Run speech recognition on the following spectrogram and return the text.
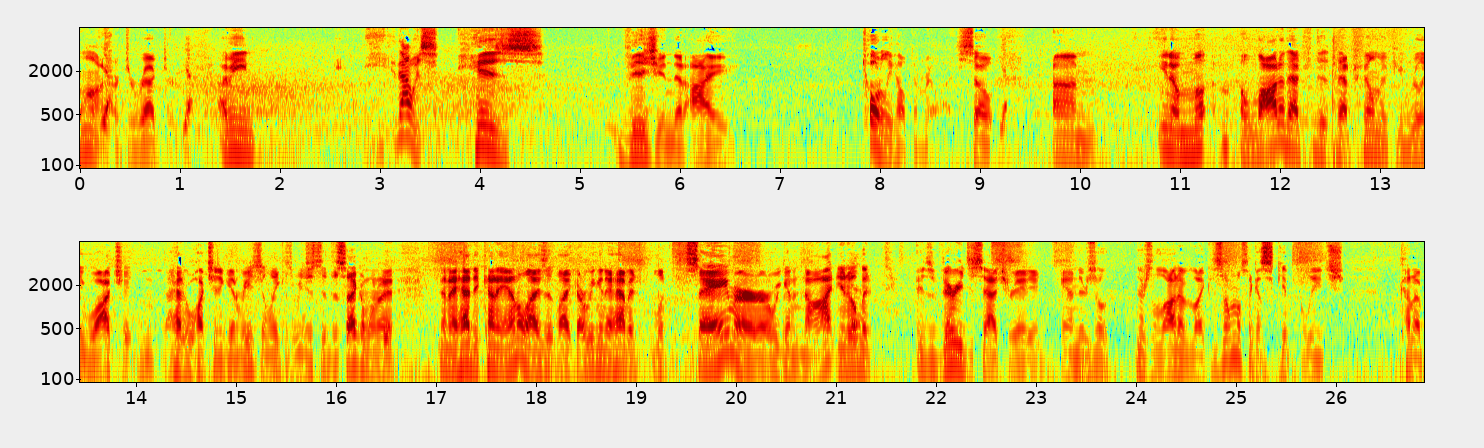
Wan, Yeah. our director. Yeah. I mean, he, that was his vision that I totally helped him realize. So. Um, you know, mo- a lot of that that film, if you really watch it, and I had to watch it again recently because we just did the second one, and I, and I had to kind of analyze it. Like, are we going to have it look the same, or are we going to not? You know, Yeah. but it's very desaturated, and there's a there's a lot of like it's almost like a skip bleach kind of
